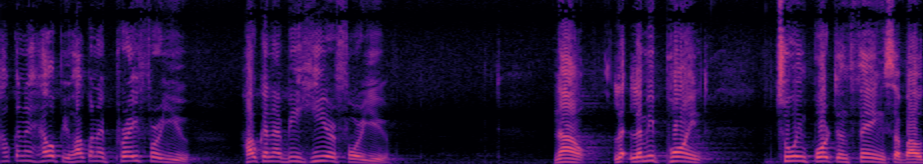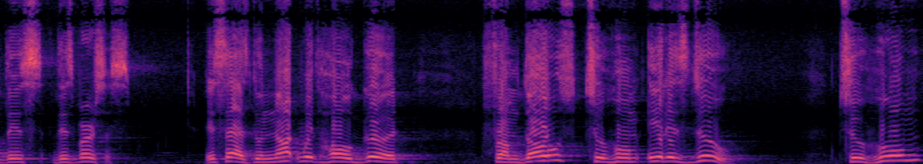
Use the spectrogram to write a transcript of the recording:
how can I help you? How can I pray for you? How can I be here for you? Now, let, let me point two important things about this, these verses. It says, Do not withhold good from those to whom it is due. To whom,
